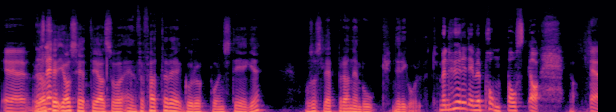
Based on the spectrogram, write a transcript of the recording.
Eh, jag, sett, jag har sett det alltså, en författare går upp på en stege och så släpper han en bok ner i golvet. Men hur är det med pompa och... Ja. ja. Eh,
